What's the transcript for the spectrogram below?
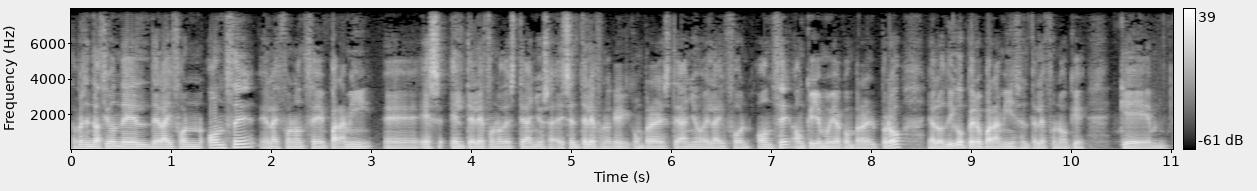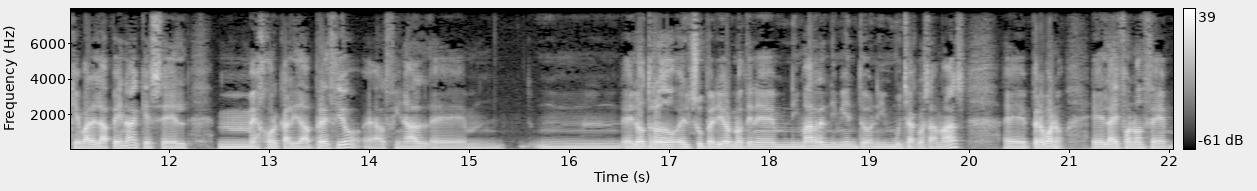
La presentación del, del iPhone 11. El iPhone 11 para mí eh, es el teléfono de este año, o sea, es el teléfono que hay que comprar este año, el iPhone 11, aunque yo me voy a comprar el Pro, ya lo digo, pero para mí es el teléfono que, que, vale la pena, que es el mejor calidad-precio. Al final, el otro, el superior, no tiene ni más rendimiento ni mucha cosa más. pero bueno, el iPhone 11,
